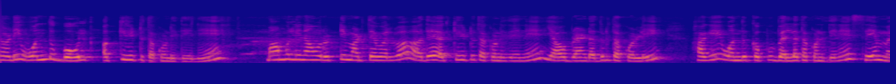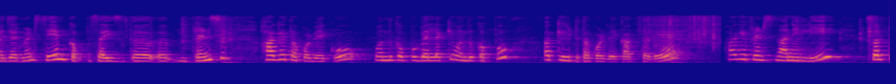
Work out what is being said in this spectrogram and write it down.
ನೋಡಿ ಒಂದು ಬೌಲ್ ಅಕ್ಕಿ ಹಿಟ್ಟು ತಗೊಂಡಿದ್ದೇನೆ ಮಾಮೂಲಿ ನಾವು ರೊಟ್ಟಿ ಮಾಡ್ತೇವಲ್ವಾ, ಅದೇ ಅಕ್ಕಿ ಹಿಟ್ಟು ತಗೊಂಡಿದ್ದೇನೆ ಯಾವ ಬ್ರ್ಯಾಂಡ್ ಆದರೂ ತಗೊಳ್ಳಿ ಹಾಗೆ ಒಂದು ಕಪ್ಪು ಬೆಲ್ಲ ತಗೊಂಡಿದ್ದೇನೆ same measurement same cup size friends ಹಾಗೆ ತಗೊಳ್ಬೇಕು ಒಂದು ಕಪ್ಪು ಬೆಲ್ಲಕ್ಕೆ ಒಂದು ಕಪ್ಪು ಅಕ್ಕಿ ಹಿಟ್ಟು ತಗೊಳ್ಬೇಕಾಗ್ತದೆ ಹಾಗೆ ಫ್ರೆಂಡ್ಸ್ ನಾನಿಲ್ಲಿ ಸ್ವಲ್ಪ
